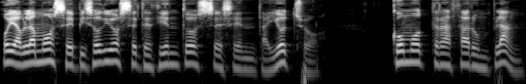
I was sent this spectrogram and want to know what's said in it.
Hoy hablamos episodio 768. ¿Cómo trazar un plan?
